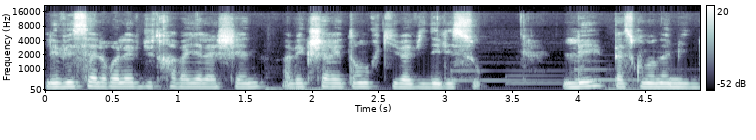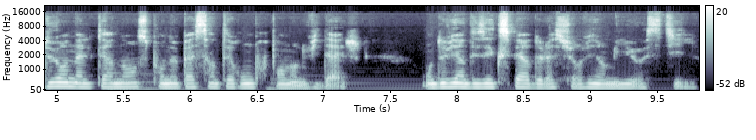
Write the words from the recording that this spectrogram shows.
Les vaisselles relèvent du travail à la chaîne, avec Cher et Tendre qui va vider les seaux. Les, parce qu'on en a mis deux en alternance pour ne pas s'interrompre pendant le vidage. On devient des experts de la survie en milieu hostile.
